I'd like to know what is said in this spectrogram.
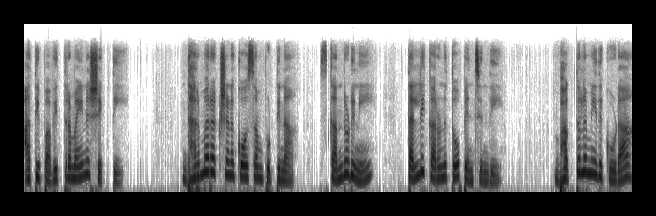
అతి పవిత్రమైన శక్తి. ధర్మరక్షణ కోసం పుట్టిన స్కందుడిని తల్లి కరుణతో పెంచింది. భక్తులమీది కూడా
